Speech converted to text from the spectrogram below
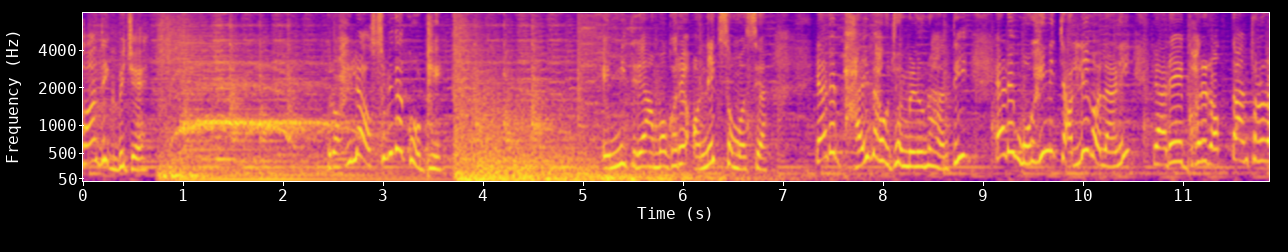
ହଁ ଦିଗ୍ବିଜୟ ରହିଲେ ଅସୁବିଧା କୋଉଠି ଏମିତିରେ ଆମ ଘରେ ଅନେକ ସମସ୍ୟା ଇଆଡ଼େ ଭାଇ ଭାଉଜ ମିଳୁନାହାନ୍ତି ଇଆଡ଼େ ମୋହିନୀ ଚାଲିଗଲାଣି ଇଆଡ଼େ ଘରେ ରକ୍ତାଞ୍ଚଳର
